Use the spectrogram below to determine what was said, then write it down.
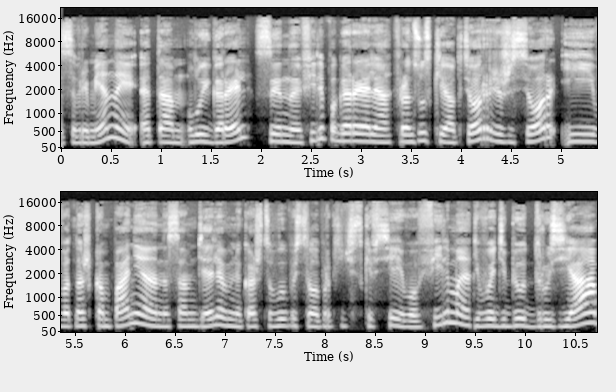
современный. Это Луи Гарель, сын Филиппа Гареля, французский актер, режиссер. И вот наша компания, на самом деле, мне кажется, выпустила практически все его фильмы. Его дебют «Друзья»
